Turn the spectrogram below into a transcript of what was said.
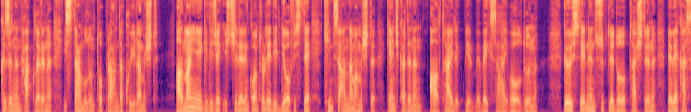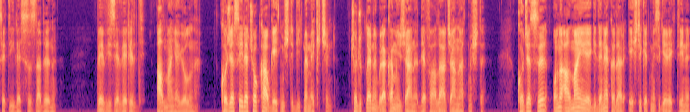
Kızının haklarını İstanbul'un toprağında kuyulamıştı. Almanya'ya gidecek işçilerin kontrol edildiği ofiste kimse anlamamıştı genç kadının altı aylık bir bebek sahibi olduğunu göğüslerinin sütle dolup taştığını, bebek hasretiyle sızladığını ve vize verildi Almanya yoluna. Kocasıyla çok kavga etmişti gitmemek için. Çocuklarını bırakamayacağını defalarca anlatmıştı. Kocası onu Almanya'ya gidene kadar eşlik etmesi gerektiğini,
